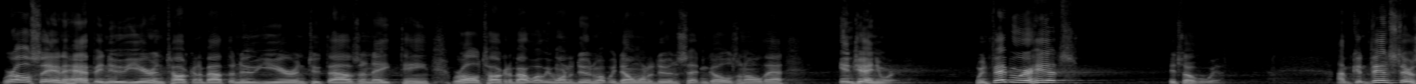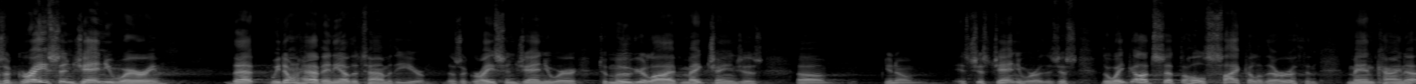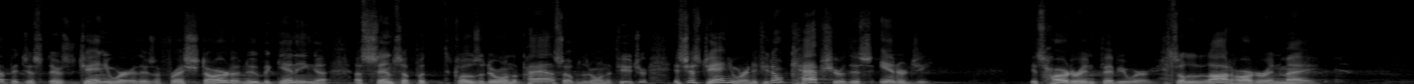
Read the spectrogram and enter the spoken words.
We're all saying a happy new year and talking about the new year in 2018. We're all talking about what we want to do and what we don't want to do and setting goals and all that in January. When February hits, it's over with. I'm convinced there's a grace in January that we don't have any other time of the year. There's a grace in January to move your life, make changes, uh, you know, it's just January. There's just the way God set the whole cycle of the earth and mankind up. It just there's January. There's a fresh start, a new beginning, a, a sense of put close the door on the past, open the door on the future. It's just January, and if you don't capture this energy, it's harder in February. It's a lot harder in May.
